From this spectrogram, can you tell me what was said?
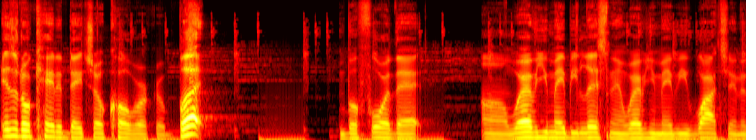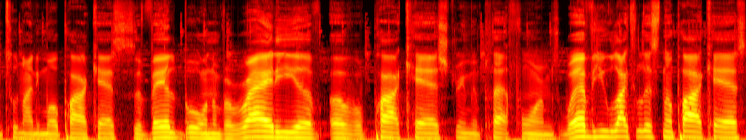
is it okay to date your coworker? But before that, um, wherever you may be listening, wherever you may be watching, the 290 Mo podcast is available on a variety of, of podcast streaming platforms. Wherever you like to listen to podcasts,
